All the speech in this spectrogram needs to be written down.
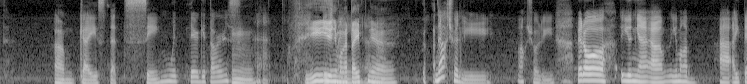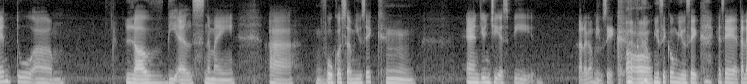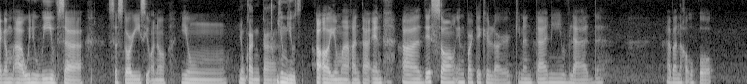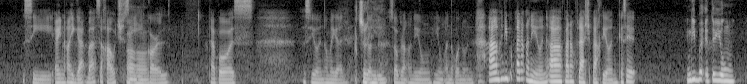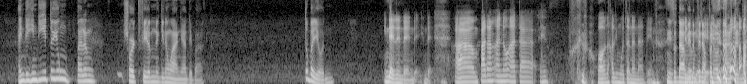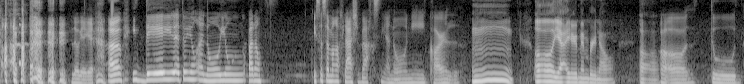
um, guys that sing with their guitars. Mm. Yee, yun yung mga type ano, niya. Na actually, actually. Pero, yun nga, um, yung mga, ah, I tend to um, love BLs na may ah, focus sa music. Mm. And yung GSP, talaga music. Oo. music kung music. Kasi talagang uh, wini-weave sa sa stories yung ano, yung Yung kanta. yung music. Oo, yung mga kanta. And uh, this song in particular, kinanta ni Vlad habang nakaupo si, ay nakahiga ba sa couch si Oo. Carl. Tapos, tapos yun, oh my God. Actually. Doon, sobrang ano yung, yung ano ko noon. Um, hindi ba parang ano yun? Ah, parang flashback yun. Kasi, Hindi ba ito yung... Ay, hindi, hindi ito yung parang short film na ginawa niya, di ba? Ito ba yun? hindi, hindi, hindi, hindi. Um, parang ano ata, eh, wow, nakalimutan na natin. Sa dami Hello, ng pinapanood natin. Hello, Gege. Um, hindi, ito yung ano, yung parang isa sa mga flashbacks ni ano, ni Carl. mm. Oo, yeah, I remember now. Oo. Oo, to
